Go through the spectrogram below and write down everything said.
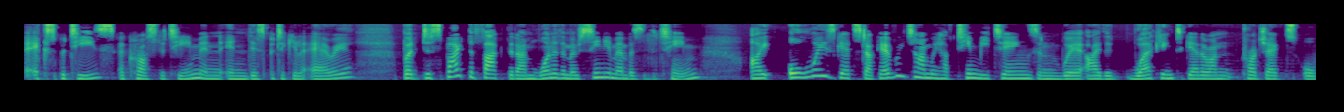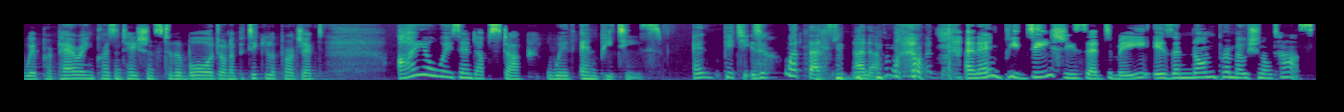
expertise across the team in, in this particular area. But despite the fact that I'm one of the most senior members of the team, I always get stuck every time we have team meetings and we're either working together on projects or we're preparing presentations to the board on a particular project. I always end up stuck with NPTs. NPT. What that's Ana? An NPT, she said to me, is a non-promotional task.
